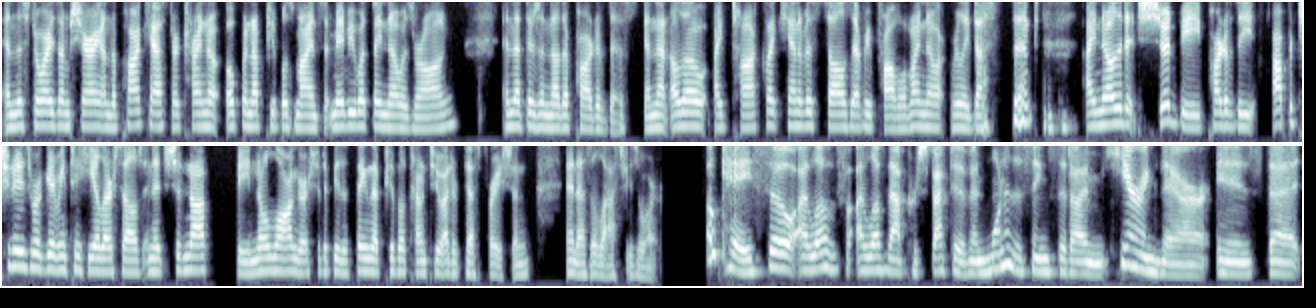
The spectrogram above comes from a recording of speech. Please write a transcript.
And the stories I'm sharing on the podcast are trying to open up people's minds that maybe what they know is wrong and that there's another part of this. And that although I talk like cannabis solves every problem, I know it really doesn't. Mm-hmm. I know that it should be part of the opportunities we're giving to heal ourselves. And it should not be, no longer should it be the thing that people come to out of desperation and as a last resort. Okay, so I love I love that perspective and one of the things that I'm hearing there is that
